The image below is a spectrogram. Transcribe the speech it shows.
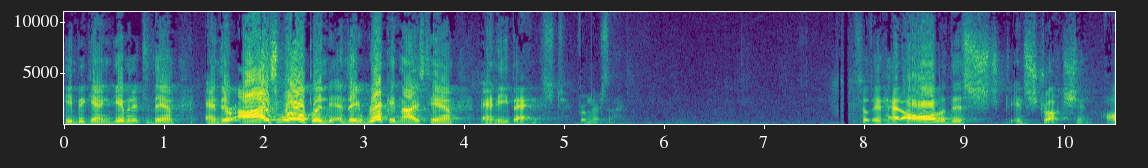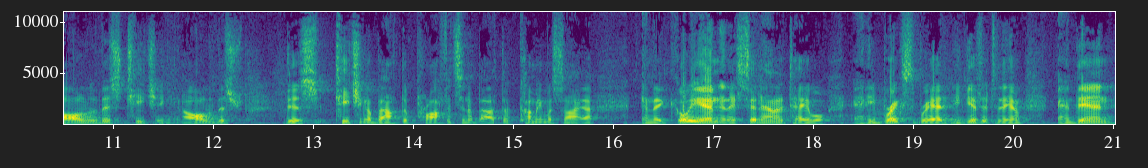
he began giving it to them. And their eyes were opened, and they recognized him, and he vanished from their sight. So they've had all of this instruction, all of this teaching, and all of this this teaching about the prophets and about the coming Messiah. And they go in and they sit down at a table, and he breaks the bread and he gives it to them, and then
